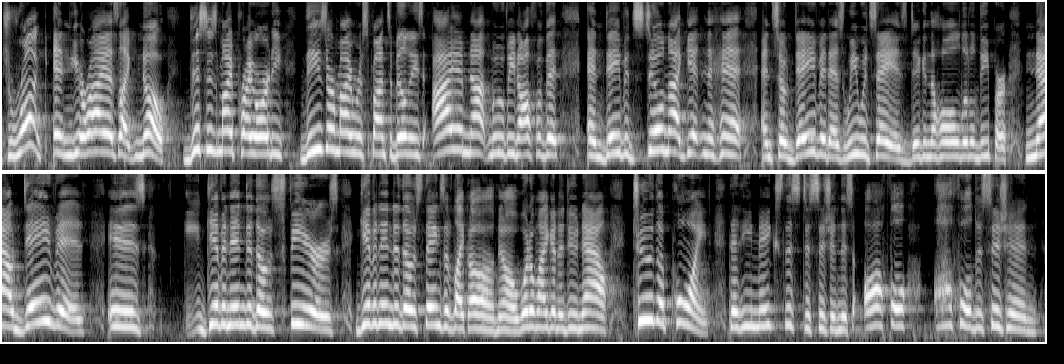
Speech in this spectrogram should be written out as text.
drunk, and Uriah's like, No, this is my priority. These are my responsibilities. I am not moving off of it. And David's still not getting the hint. And so, David, as we would say, is digging the hole a little deeper. Now, David is given into those fears, given into those things of like, oh no, what am I going to do now? To the point that he makes this decision, this awful, awful decision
